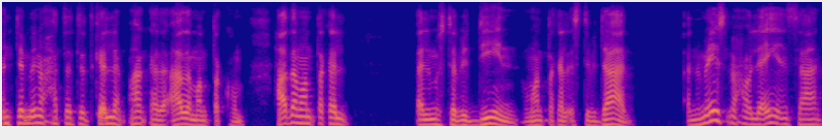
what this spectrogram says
أنت منو حتى تتكلم؟ هكذا هذا منطقهم. هذا منطق المستبدين ومنطق الاستبداد. أنه ما يسمحوا لأي إنسان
